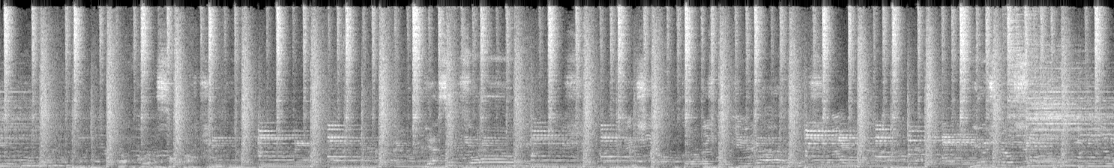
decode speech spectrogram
contigo É um coração partido. E as ilusões estão todas perdidas. E os meus sonhos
